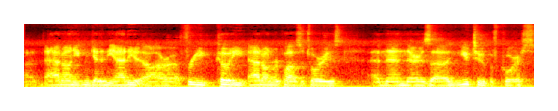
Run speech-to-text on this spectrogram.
uh, add-on you can get in the ad- or uh, free Kodi add-on repositories, and then there's YouTube, of course.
